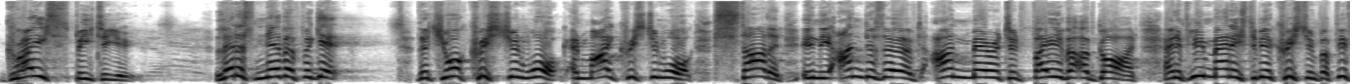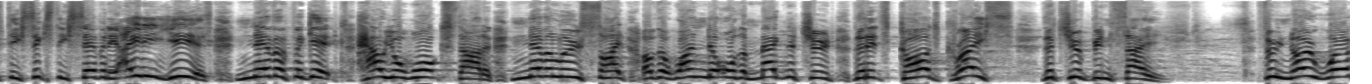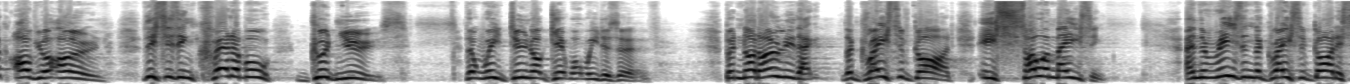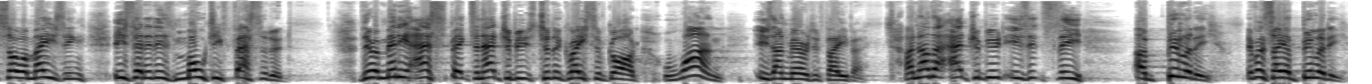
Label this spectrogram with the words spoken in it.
grace be to you. Let us never forget that your Christian walk and my Christian walk started in the undeserved, unmerited favor of God. And if you manage to be a Christian for 50, 60, 70, 80 years, never forget how your walk started. Never lose sight of the wonder or the magnitude that it's God's grace that you've been saved through no work of your own. This is incredible good news that we do not get what we deserve. But not only that, the grace of God is so amazing. And the reason the grace of God is so amazing is that it is multifaceted. There are many aspects and attributes to the grace of God. One is unmerited favor. Another attribute is it's the ability. Everyone say ability.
